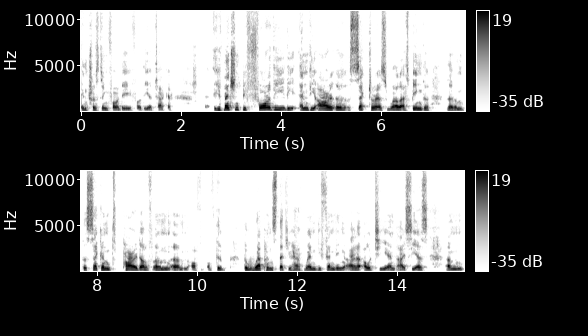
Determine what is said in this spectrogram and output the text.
interesting for the for the attacker you've mentioned before the the NDR uh, sector as well as being the the, the second part of um, um, of of the the weapons that you have when defending uh, OT and ICS. Um,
